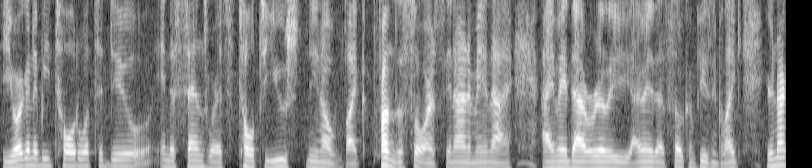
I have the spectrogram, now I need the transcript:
You're to be told what to do in a sense where it's told to you, you know, like from the source, you know what I mean? I, I made that really, I made that so confusing, but like, you're not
